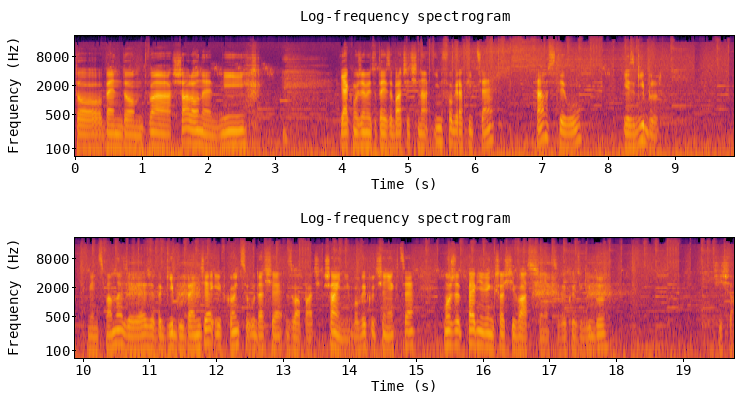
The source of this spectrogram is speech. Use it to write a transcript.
To będą dwa szalone dni. Jak możemy tutaj zobaczyć na infografice, tam z tyłu jest Gibble. Więc mam nadzieję, że Gibble będzie i w końcu uda się złapać Shiny, bo wykluć się nie chce. Może pewnie większości Was się nie chce wykluć Gibble. Cisza.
